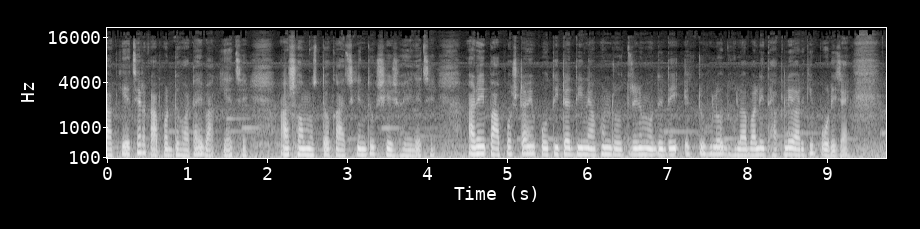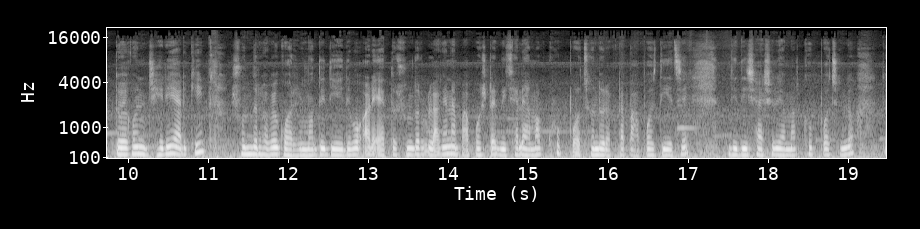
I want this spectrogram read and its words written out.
বাকি আছে আর কাপড় ধোয়াটাই বাকি আছে। আর সমস্ত কাজ কিন্তু শেষ হয়ে গেছে। আর এই পাপোশটা আমি প্রতিটা দিন এখন রৌদ্রের মধ্যে দিই, একটু হলেও ধুলাবালি থাকলে আর কি পড়ে যায়। তো এখন ঝেড়ে আর কি সুন্দরভাবে ঘরের মধ্যে দিয়ে দেবো। আর এত সুন্দর লাগে না পাপোসটা বিছালে, আমার খুব পছন্দর একটা পাপোস দিয়েছে। দিদি শাশুড়ি আমার খুব পছন্দ। তো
